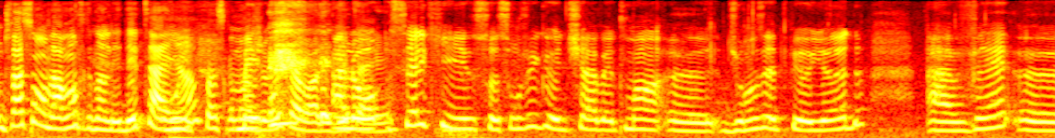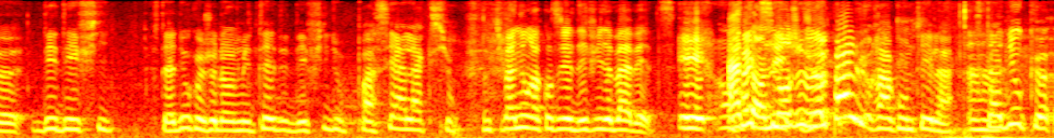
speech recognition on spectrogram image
toute façon, on va rentrer dans les détails, Oui. hein, parce que moi, Mais- je veux savoir les Alors, détails. celles qui se sont fait coacher avec moi euh, durant cette période avaient euh, des défis. C'est-à-dire que je leur mettais des défis de passer à l'action. Donc, tu vas nous raconter les défis de Babette. Et en Attends, fait, non, je ne veux- veux pas le raconter là. Uh-huh. C'est-à-dire que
